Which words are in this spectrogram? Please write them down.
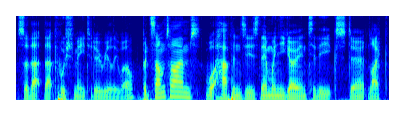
so that that pushed me to do really well but sometimes what happens is then when you go into the extern like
